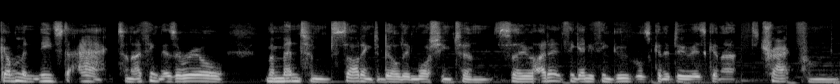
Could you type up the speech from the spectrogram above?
Government needs to act. And I think there's a real momentum starting to build in Washington. So, I don't think anything Google's going to do is going to detract from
